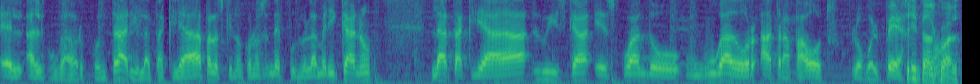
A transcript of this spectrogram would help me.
el- al jugador contrario. La tacleada, para los que no conocen de fútbol americano, la tacleada, Luisca, es cuando un jugador atrapa a otro, lo golpea. Sí, tal ¿no? cual.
